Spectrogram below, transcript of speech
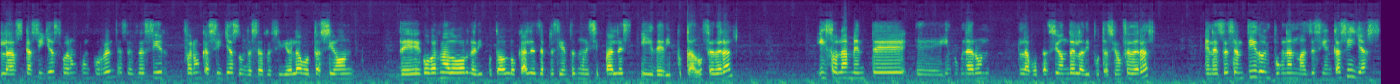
las casillas fueron concurrentes, es decir, fueron casillas donde se recibió la votación de gobernador, de diputados locales, de presidentes municipales y de diputado federal. Y solamente eh, impugnaron la votación de la Diputación Federal. En ese sentido, impugnan más de 100 casillas,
